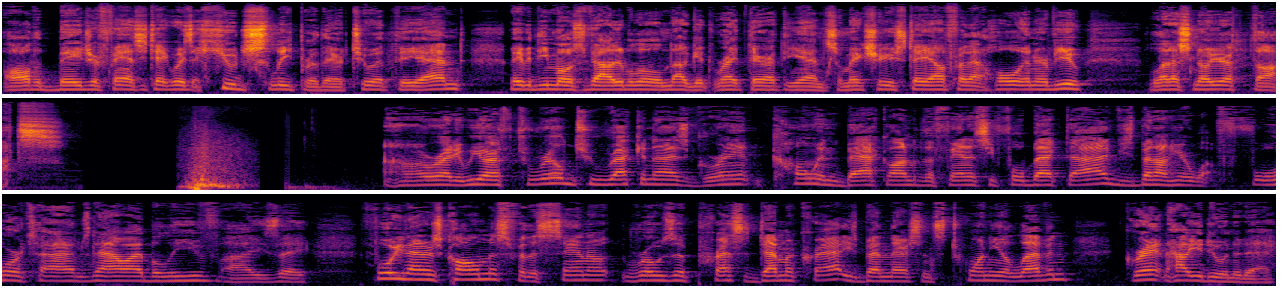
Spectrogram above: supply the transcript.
all the major fantasy takeaways. A huge sleeper there, too, at the end. Maybe the most valuable little nugget right there at the end. So make sure you stay out for that whole interview. Let us know your thoughts. Alrighty, we are thrilled to recognize Grant Cohn back onto the Fantasy Fullback Dive. He's been on here, what, four times now, I believe. Uh, he's a 49ers columnist for the Santa Rosa Press Democrat. He's been there since 2011. Grant, how you doing today?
